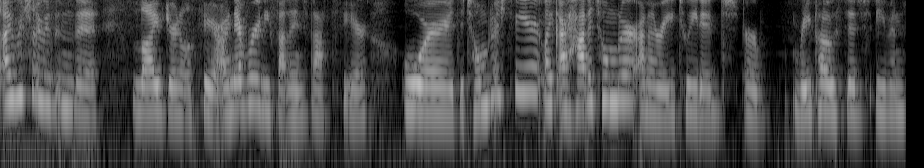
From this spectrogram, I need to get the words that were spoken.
I wish I was in the live journal sphere. I never really fell into that sphere or the Tumblr sphere. Like I had a Tumblr and I retweeted or reposted even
